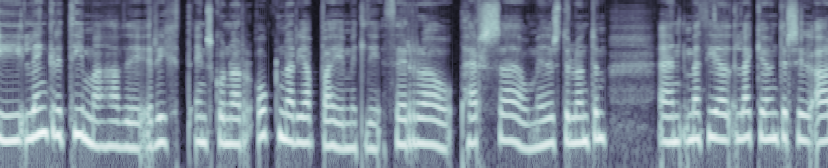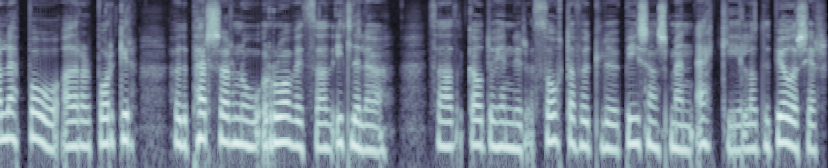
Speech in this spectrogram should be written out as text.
Í lengri tíma hafði ríkt eins konar ógnarjapvægi milli þeirra og persa á miðusturlöndum en með því að leggja undir sig Aleppo og aðrar borgir hafðu persar nú rofið það yllilega. Það gáttu hinnir þóttafullu bísansmenn ekki látið bjóða sér.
